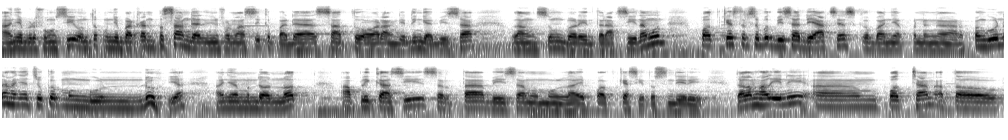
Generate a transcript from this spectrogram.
hanya berfungsi untuk menyebarkan pesan dan informasi kepada satu orang. Jadi nggak bisa langsung berinteraksi. Namun podcast tersebut bisa diakses ke banyak pendengar. Pengguna hanya cukup mengunduh ya hanya mendownload aplikasi serta bisa memulai podcast itu sendiri. Dalam hal ini um, Podchan atau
